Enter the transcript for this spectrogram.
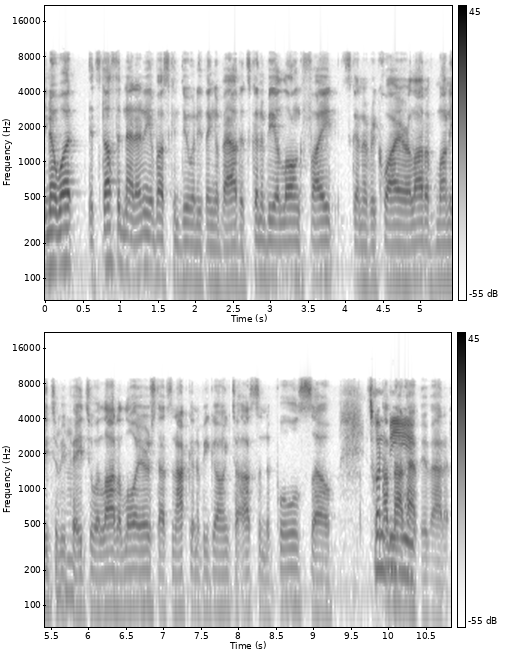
you know what? It's nothing that any of us can do anything about. It's going to be a long fight. It's going to require a lot of money to mm-hmm. be paid to a lot of lawyers. That's not going to be going to us in the pools. So it's going to I'm be not happy about it.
